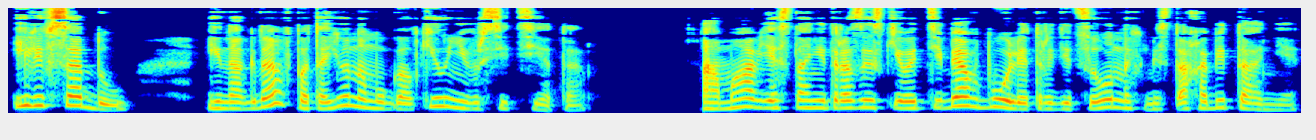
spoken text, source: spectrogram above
или в саду, иногда в потаенном уголке университета. А Мавья станет разыскивать тебя в более традиционных местах обитания,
